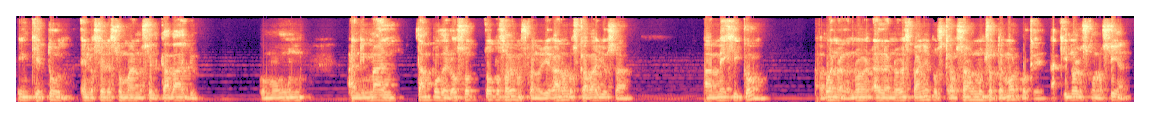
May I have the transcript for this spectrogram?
inquietud en los seres humanos, el caballo como un animal tan poderoso. Todos sabemos, cuando llegaron los caballos a, a México, bueno, a la, a la, Nueva España, pues causaron mucho temor porque aquí no los conocían.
